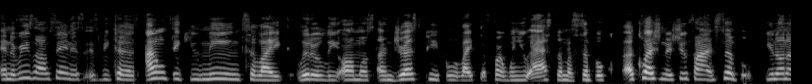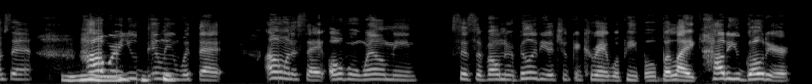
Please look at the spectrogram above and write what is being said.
and the reason I'm saying this is because I don't think you mean to like literally almost undress people like the first when you ask them a simple a question that you find simple. You know what I'm saying? Mm-hmm. How are you dealing with that? I don't want to say overwhelming sense of vulnerability that you can create with people, but like how do you go there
